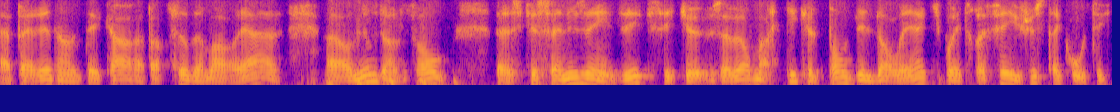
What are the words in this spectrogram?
apparaît dans le décor à partir de Montréal. Alors nous, dans le fond, euh, ce que ça nous indique, c'est que vous avez remarqué que le pont de l'île d'Orléans qui va être fait est juste à côté.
